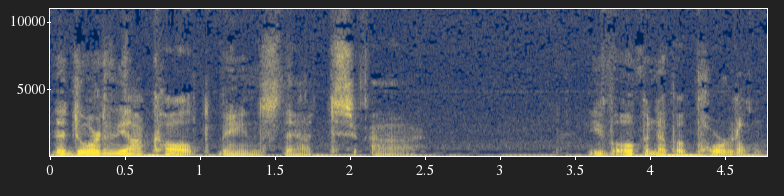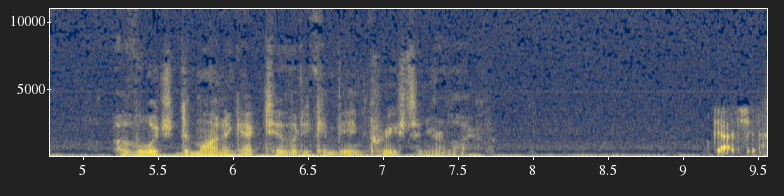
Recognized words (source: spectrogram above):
The door to the occult means that uh, you've opened up a portal of which demonic activity can be increased in your life. Gotcha.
